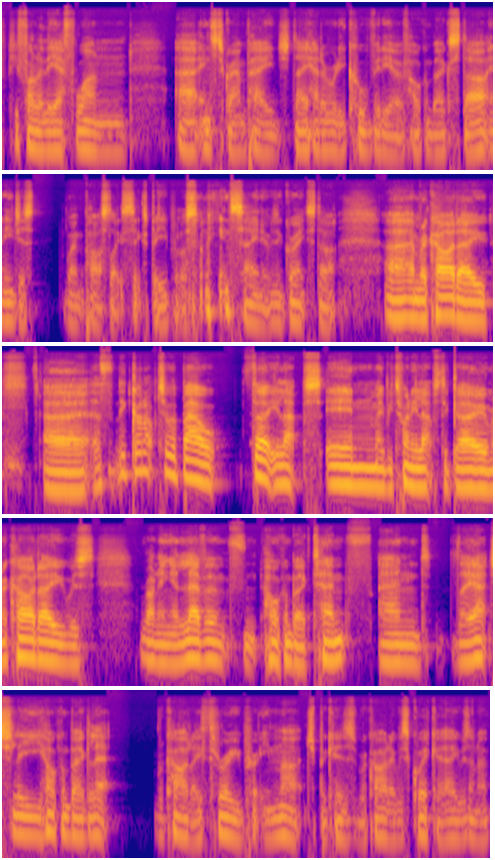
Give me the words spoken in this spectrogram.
if you follow the F1 uh, Instagram page, they had a really cool video of Hulkenberg's start, and he just went past like six people or something insane. It was a great start. Uh, and Ricciardo, uh, they got up to about 30 laps in, maybe 20 laps to go. And Ricciardo was running 11th, Hulkenberg 10th, and they actually, Hulkenberg let Ricciardo through pretty much because Ricciardo was quicker. He was on a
